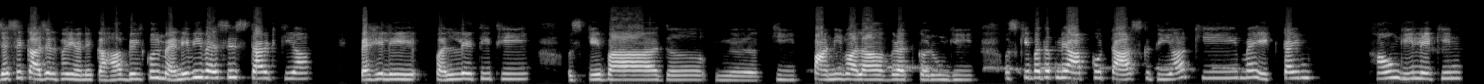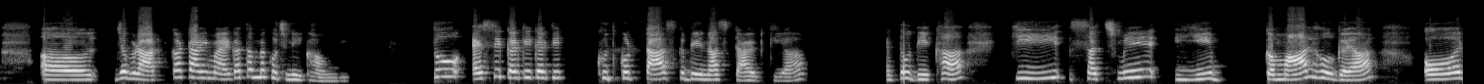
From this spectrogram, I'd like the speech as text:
जैसे काजल भैया ने कहा, बिल्कुल मैंने भी वैसे स्टार्ट किया। पहले फल लेती थी, उसके बाद कि पानी वाला व्रत करूँगी, उसके बाद अपने आप को टास्क दिया कि मैं एक टाइम खाऊँगी, लेकिन जब रात का टाइम आएगा तब मैं कुछ नहीं खाऊँगी। तो ऐसे करके करके खुद को टास्क देना स्टार्ट किया। तो देखा कि सच में ये कमाल हो गया और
